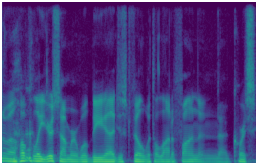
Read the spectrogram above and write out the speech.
well, hopefully your summer will be uh, just filled with a lot of fun. And uh, of course,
